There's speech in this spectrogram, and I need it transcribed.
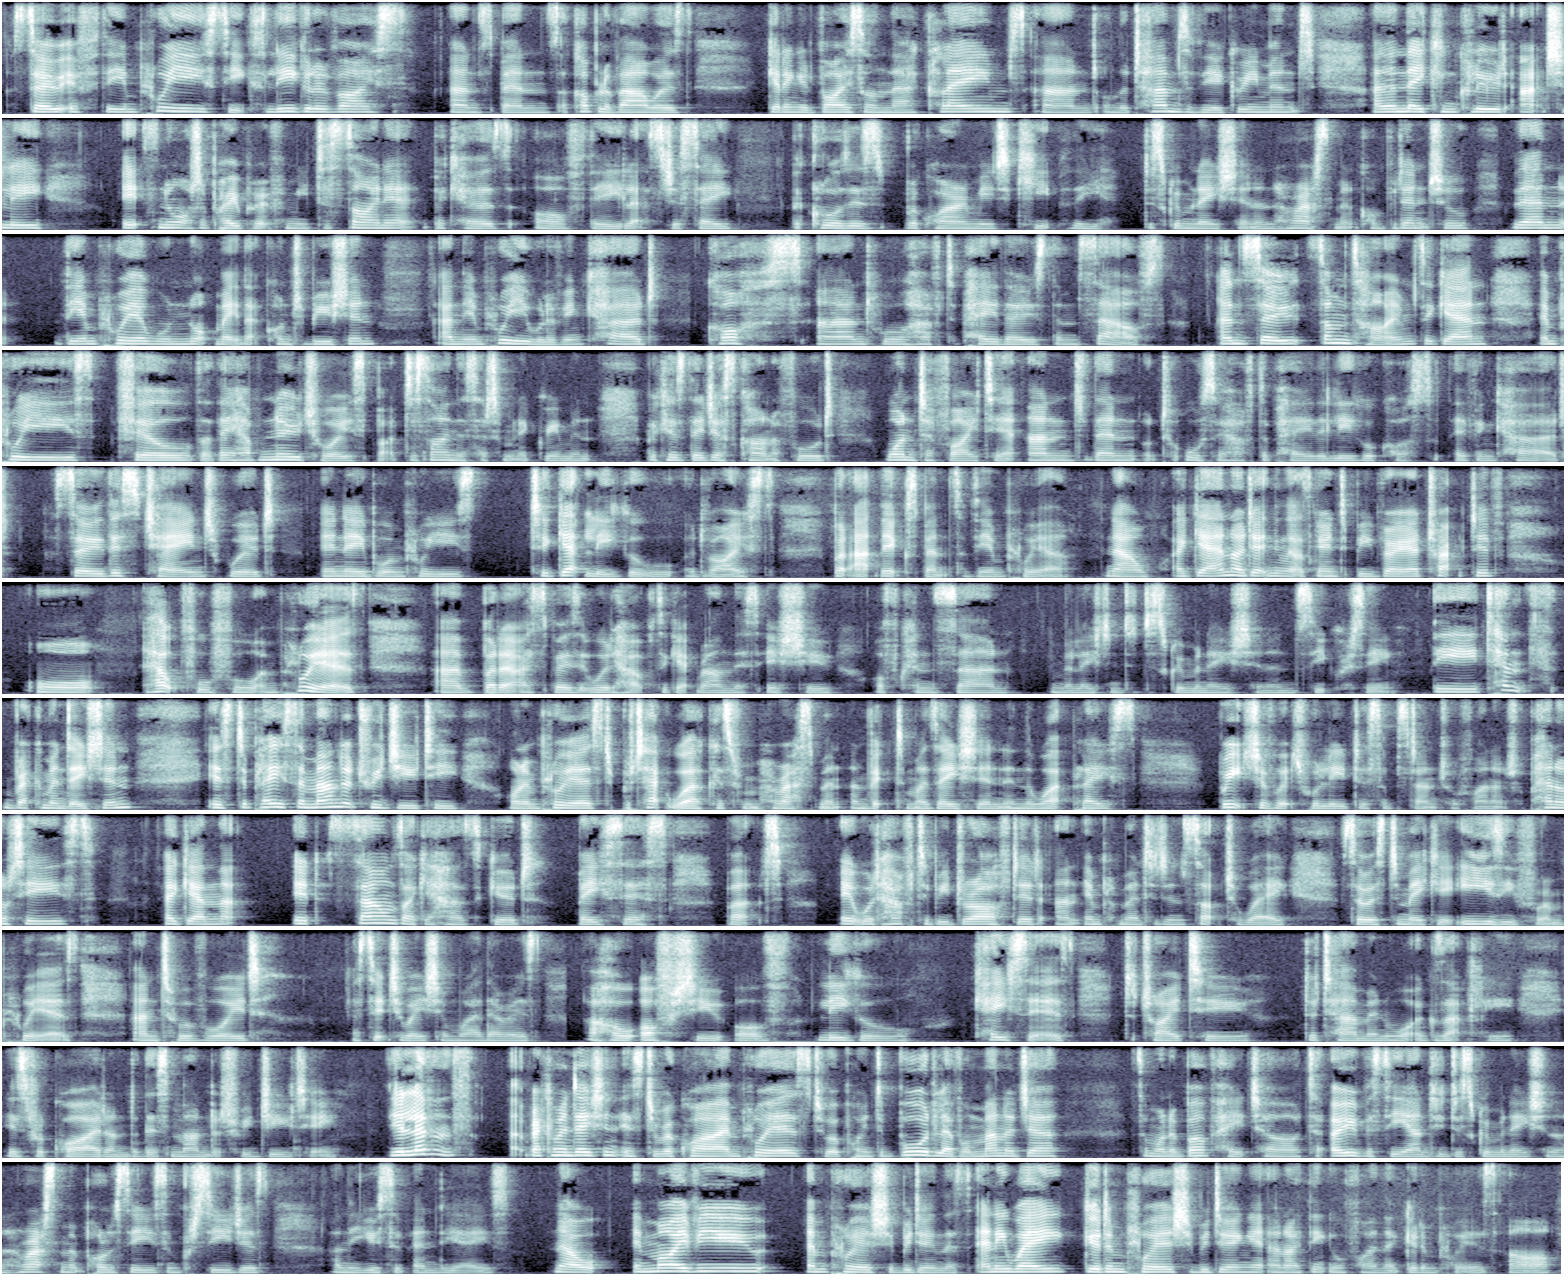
So, if the employee seeks legal advice and spends a couple of hours getting advice on their claims and on the terms of the agreement. And then they conclude actually, it's not appropriate for me to sign it because of the, let's just say, the clauses requiring me to keep the discrimination and harassment confidential, then the employer will not make that contribution and the employee will have incurred costs and will have to pay those themselves. And so sometimes, again, employees feel that they have no choice but to sign the settlement agreement because they just can't afford one to fight it and then to also have to pay the legal costs that they've incurred. So this change would enable employees to get legal advice, but at the expense of the employer. Now, again, I don't think that's going to be very attractive or helpful for employers, uh, but I suppose it would help to get around this issue of concern in relation to discrimination and secrecy. The 10th recommendation is to place a mandatory duty on employers to protect workers from harassment and victimisation in the workplace, breach of which will lead to substantial financial penalties. Again, that it sounds like it has good basis, but it would have to be drafted and implemented in such a way so as to make it easy for employers and to avoid a situation where there is a whole offshoot of legal cases to try to determine what exactly is required under this mandatory duty. The 11th recommendation is to require employers to appoint a board level manager, someone above HR, to oversee anti discrimination and harassment policies and procedures and the use of NDAs. Now, in my view, employers should be doing this anyway. Good employers should be doing it, and I think you'll find that good employers are.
